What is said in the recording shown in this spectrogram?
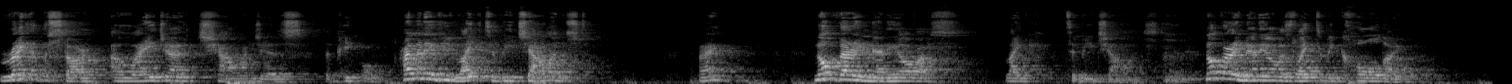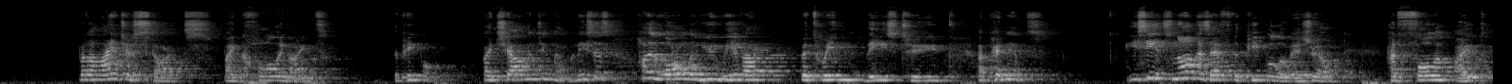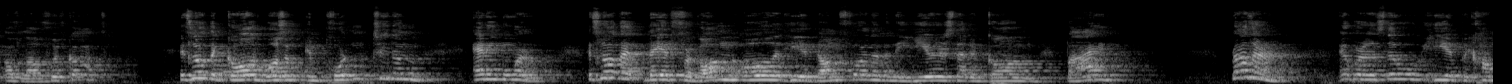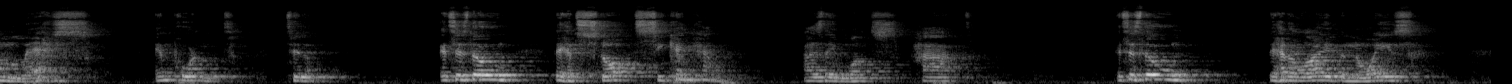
Right at the start, Elijah challenges the people. How many of you like to be challenged? Right? Not very many of us like to be challenged. Not very many of us like to be called out. But Elijah starts by calling out the people, by challenging them. And he says, How long will you waver between these two opinions? You see, it's not as if the people of Israel had fallen out of love with God. It's not that God wasn't important to them anymore. It's not that they had forgotten all that He had done for them in the years that had gone by. Rather, it were as though He had become less important to them. It's as though they had stopped seeking Him as they once had. It's as though they had allowed the noise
